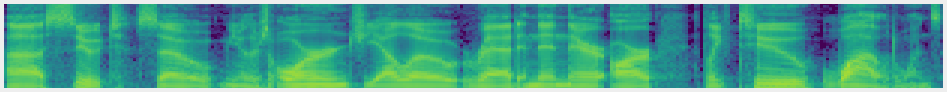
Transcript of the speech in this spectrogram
uh, suit. So, you know, there's orange, yellow, red, and then there are, I believe, two wild ones.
